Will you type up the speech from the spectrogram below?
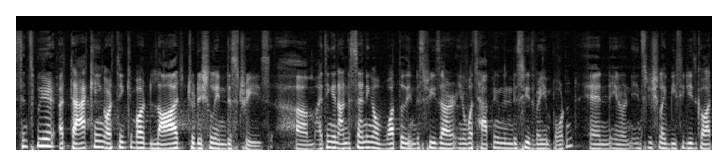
since we're attacking or thinking about large traditional industries, um, I think an understanding of what those industries are, you know, what's happening in the industry is very important. And you know, an institution like BCG's got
